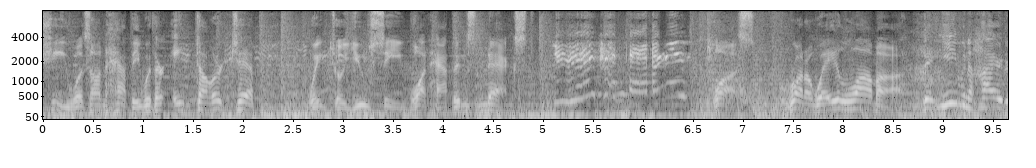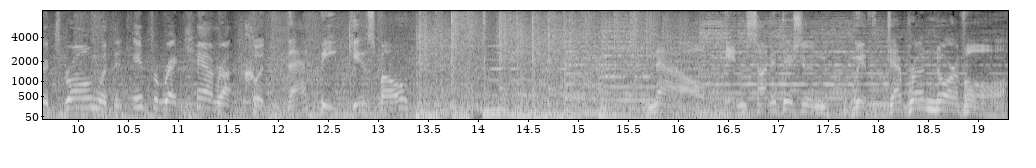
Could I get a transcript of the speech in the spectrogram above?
She was unhappy with her $8 tip. Wait till you see what happens next. Plus, runaway llama. They even hired a drone with an infrared camera. Could that be Gizmo? Now, Inside Edition with Deborah Norville.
